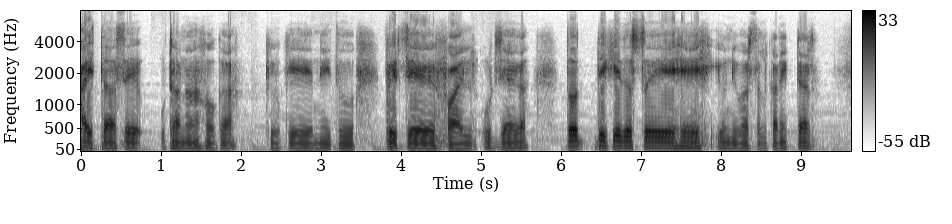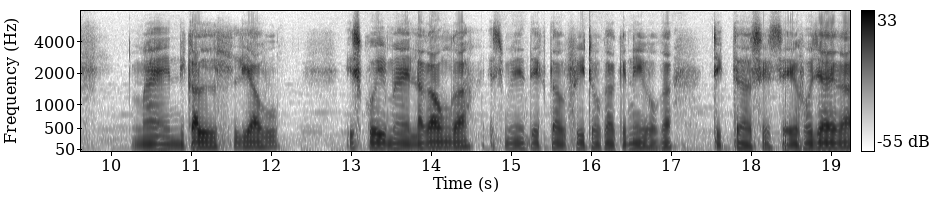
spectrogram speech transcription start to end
आहिस्ता से उठाना होगा, क्योंकि नहीं तो फिर से फ़ाइल उठ जाएगा। तो देखिए दोस्तों, ये है यूनिवर्सल कनेक्टर मैं निकाल लिया हूँ। इसको ही मैं लगाऊँगा। इसमें देखता हूँ फिट होगा कि नहीं होगा। ठीक तरह से से हो जाएगा।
